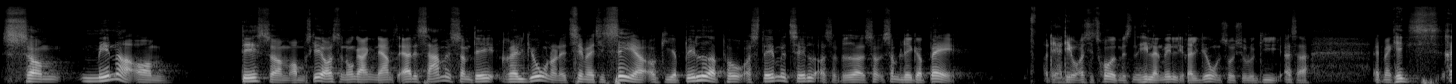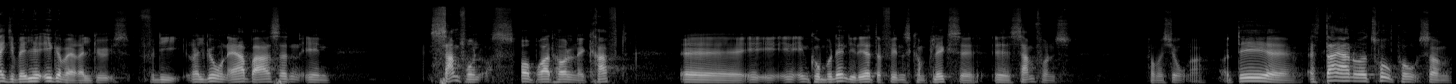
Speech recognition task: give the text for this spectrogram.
som minder om det, som, og måske også nogle gange nærmest er det samme, som det religionerne tematiserer og giver billeder på og stemme til osv., som, som ligger bag. Og det her det jo også i tråd med sådan en helt almindelig religionssociologi, altså at man kan ikke rigtig vælge ikke at være religiøs, fordi religion er bare sådan en samfundsopretholdende kraft, øh, en, en komponent i det, at der findes komplekse øh, samfundsformationer. Og det, øh, altså der er noget at tro på, som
